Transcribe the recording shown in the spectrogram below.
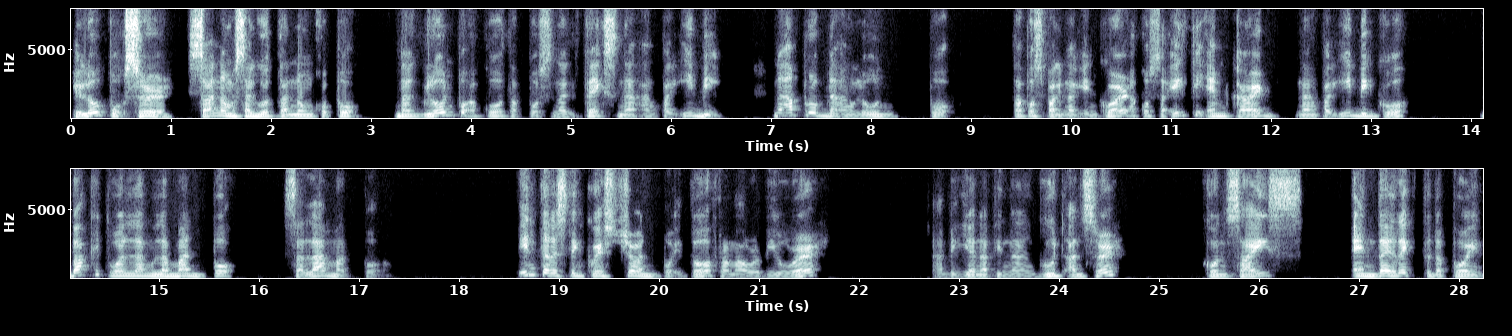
Hello po, sir. Sana masagot tanong ko po. Nag-loan po ako tapos nag-text na ang pag-ibig. Na-approve na ang loan po. Tapos pag nag-inquire ako sa ATM card ng pag-ibig ko, bakit walang laman po? Salamat po. Interesting question po ito from our viewer. Ah, bigyan natin ng good answer, concise, and direct to the point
